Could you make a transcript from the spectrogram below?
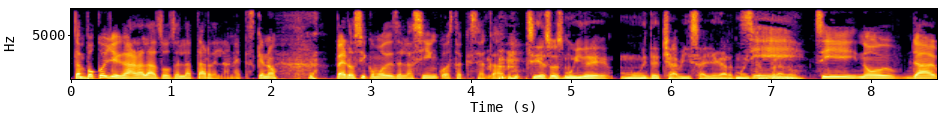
tampoco llegar a las 2 de la tarde, la neta es que no. Pero sí como desde las 5 hasta que se acabe. Sí, eso es muy de muy de chaviza, llegar muy sí, temprano. sí, no, ya,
